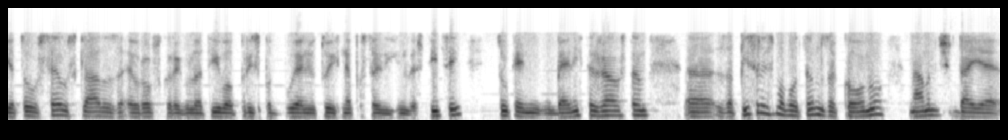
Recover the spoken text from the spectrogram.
je to vse v skladu z evropsko regulativo pri spodbujanju tujih neposrednih investicij. Tukaj ni nobenih težav s tem. Uh, zapisali smo v tem zakonu namreč, da je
